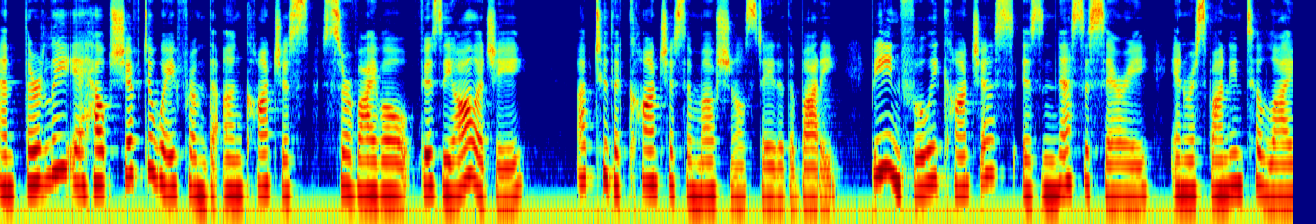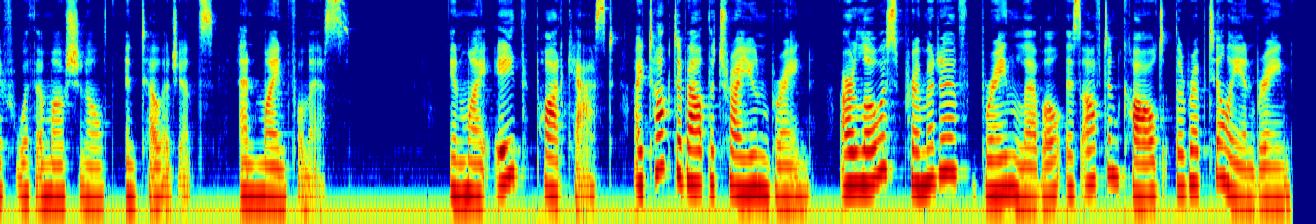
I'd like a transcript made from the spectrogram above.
And thirdly, it helps shift away from the unconscious survival physiology up to the conscious emotional state of the body. Being fully conscious is necessary in responding to life with emotional intelligence and mindfulness. In my eighth podcast, I talked about the triune brain. Our lowest primitive brain level is often called the reptilian brain.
